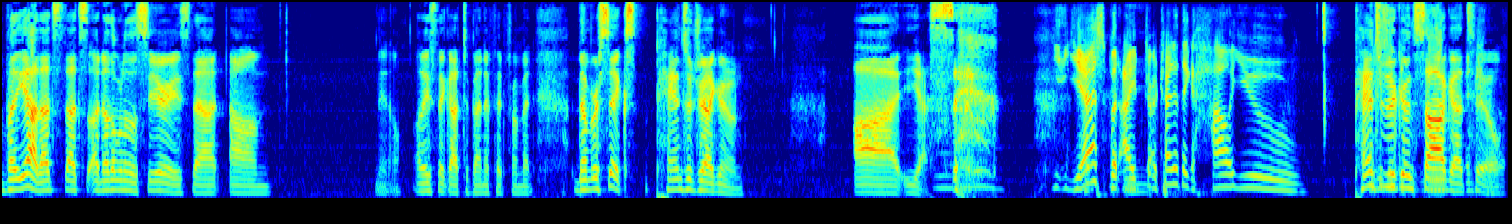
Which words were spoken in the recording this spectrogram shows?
but yeah, that's that's another one of those series that um, you know, at least they got to benefit from it. Number six, Panzer Dragoon. Uh yes. Yes, but I, I'm trying to think how you. Panzer Dragoon Saga 2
